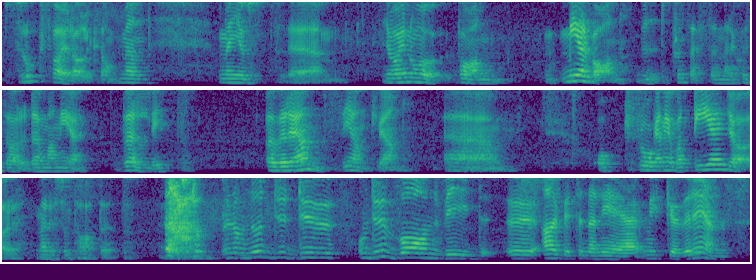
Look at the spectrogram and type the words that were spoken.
slogs varje dag liksom. Men, men just, eh, jag är nog van, mer van vid processer med regissörer där man är väldigt överens egentligen. Eh, och frågan är vad det gör med resultatet. Men om du, du, om du är van vid eh, arbeten där ni är mycket överens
